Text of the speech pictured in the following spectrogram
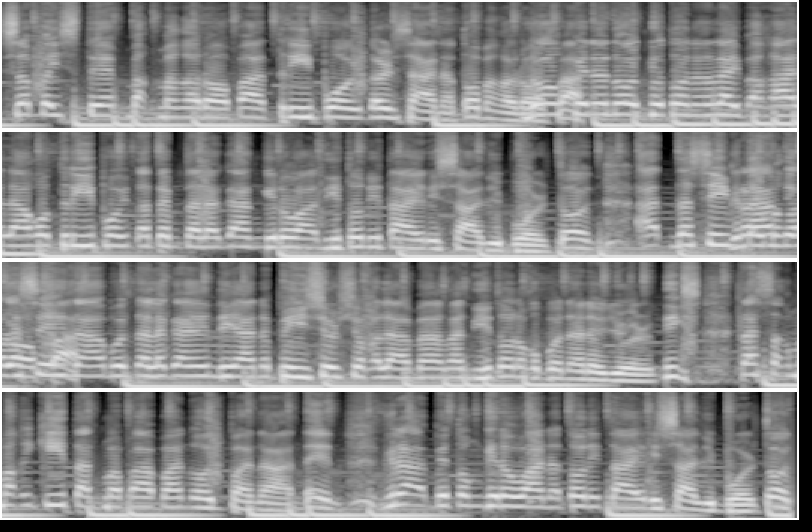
Sabay step back mga ropa, 3-pointer sana to mga ropa. Noong pinanood ko to ng live, akala ko 3-point attempt talaga ang ginawa dito ni Tyrese Haliburton. At the same time Grabe mga kasi ropa, hinabol talaga yung Indiana Pacers Pacers yung kalamangan dito ng kupunan ng New York Knicks. Tapos ang makikita at mapapanood pa natin, grabe tong ginawa na to ni Tyrese Halliburton.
